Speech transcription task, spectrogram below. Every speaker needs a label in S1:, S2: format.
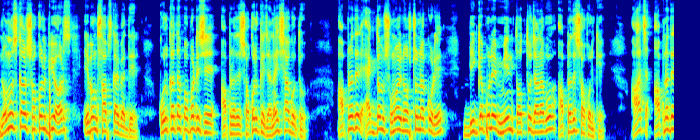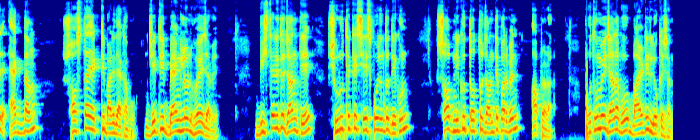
S1: নমস্কার সকল ভিউয়ার্স এবং সাবস্ক্রাইবারদের। কলকাতা প্রপার্টিসে আপনাদের সকলকে জানাই স্বাগত। আপনাদের একদম সময় নষ্ট না করে বিজ্ঞাপনের মেন তথ্য জানাব আপনাদের সকলকে। আজ আপনাদের একদম সস্তায় একটি বাড়ি দেখাবো, যেটি ব্যাংক লোন হয়ে যাবে। বিস্তারিত জানতে শুরু থেকে শেষ পর্যন্ত দেখুন, সব নিখুঁত তথ্য জানতে পারবেন আপনারা। প্রথমেই জানাব বাড়িটির লোকেশন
